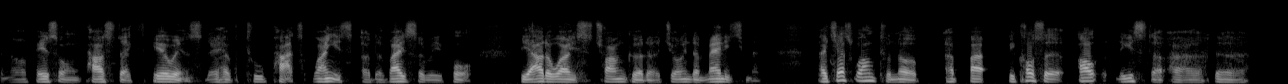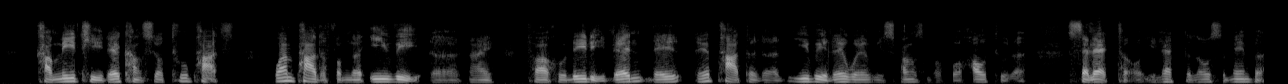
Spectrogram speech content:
you know, based on past experience, they have two parts. One is advisory board, the other one is stronger the joint management. I just want to know, about because uh, all these uh, the committee they consider two parts. One part from the EV, uh, like then they, they part of the EV, they were responsible for how to uh, select or elect those members.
